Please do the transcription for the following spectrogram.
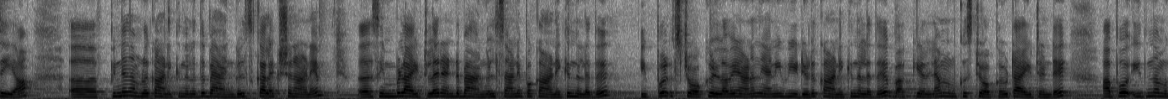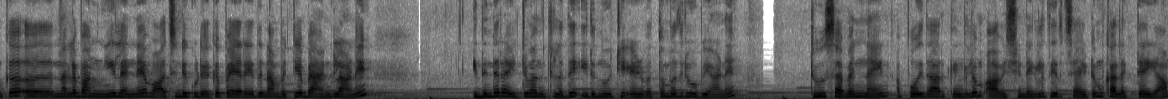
ചെയ്യുക പിന്നെ നമ്മൾ കാണിക്കുന്നുള്ളത് ബാംഗിൾസ് കളക്ഷനാണ് സിമ്പിൾ ആയിട്ടുള്ള രണ്ട് ബാംഗിൾസ് ആണ് ഇപ്പോൾ കാണിക്കുന്നുള്ളത്. ഇപ്പോൾ സ്റ്റോക്ക് ഉള്ളവയാണ് ഞാൻ ഈ വീഡിയോയിൽ കാണിക്കുന്നുള്ളത്. ബാക്കിയെല്ലാം നമുക്ക് സ്റ്റോക്ക് ഔട്ട് ആയിട്ടുണ്ട്. അപ്പോൾ ഇത് നമുക്ക് നല്ല ഭംഗിയിൽ തന്നെ വാച്ചിന്റെ കൂടെയൊക്കെ പെയർ ചെയ്ത് ഇടാൻ പറ്റിയ ബാങ്കിളാണ് ഇതിന്റെ റേറ്റ് വന്നിട്ടുള്ളത് ഇരുന്നൂറ്റി എഴുപത്തൊമ്പത് രൂപയാണ്. ടു സെവൻ നയൻ അപ്പോൾ ഇത് ആർക്കെങ്കിലും ആവശ്യമുണ്ടെങ്കിൽ തീർച്ചയായിട്ടും കളക്ട് ചെയ്യാം.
